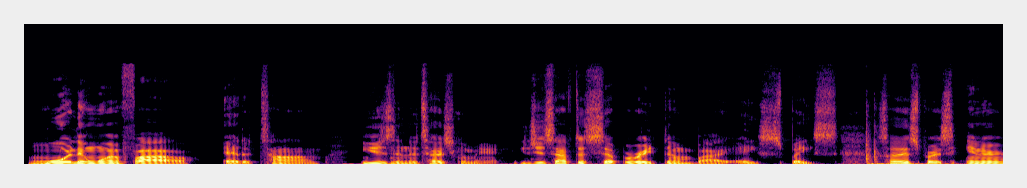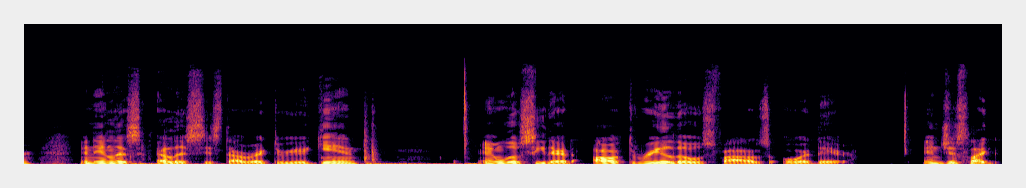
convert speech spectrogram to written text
more than one file at a time using the touch command. You just have to separate them by a space. So let's press enter and then let's ls this directory again. And we'll see that all three of those files are there. And just like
